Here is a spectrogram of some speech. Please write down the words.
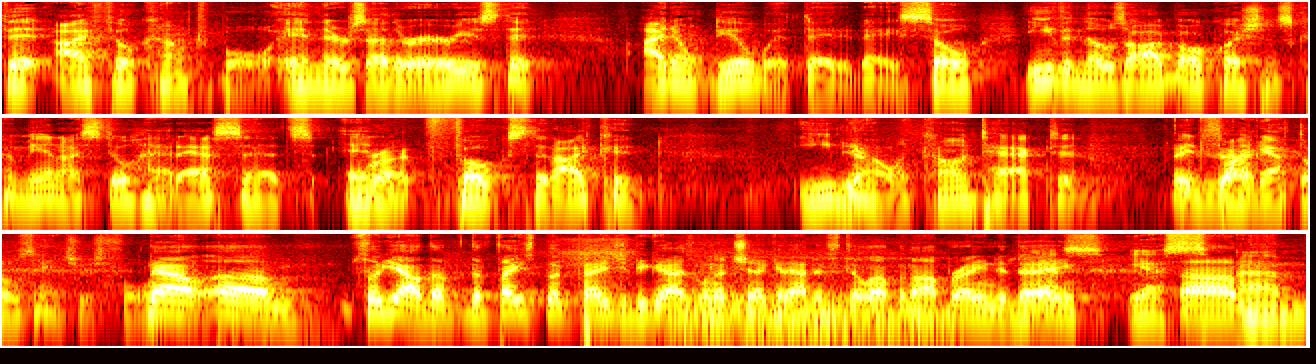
that I feel comfortable, and there's other areas that I don't deal with day to day. So even those oddball questions come in, I still had assets and Right. folks that I could email and contact and, and find Exactly. out those answers for. Now, um, so yeah, the, the Facebook page, if you guys want to check it out, it's still up and operating today. yes, yes. Um, Um,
